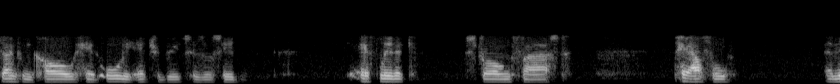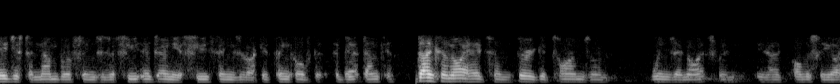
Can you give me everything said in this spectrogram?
Duncan Cole had all the attributes, as I said, athletic, strong, fast, powerful, and they're just a number of things. There's a few. There's only a few things that I could think of that, about Duncan. Duncan and I had some very good times on Wednesday nights when you know. Obviously, I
